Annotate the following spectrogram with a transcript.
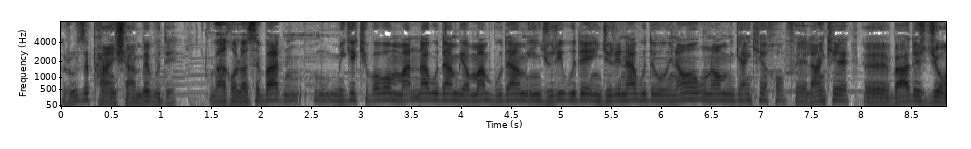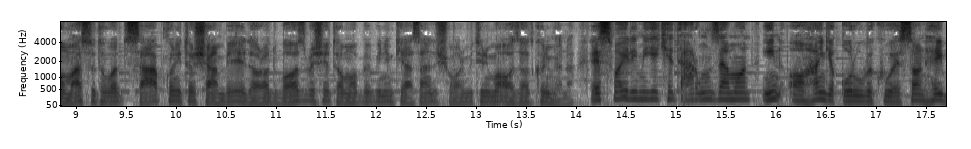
روز پنجشنبه بوده. و خلاصه بعد میگه که بابا من نبودم یا من بودم اینجوری بوده اینجوری نبوده و اینا. اونا میگن که خب فعلا که بعدش جمعه است تو باید صبر کنی تا شنبه ادارات باز بشه تا ما ببینیم که اصلا شما رو می‌تونیم ما آزاد کنیم یا نه. اسماعیلی میگه که در اون زمان این آهنگ غروب کوهستان هی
